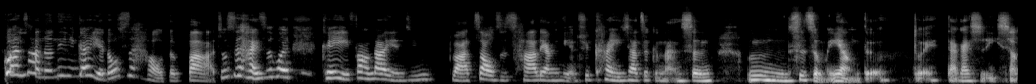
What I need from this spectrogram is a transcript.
观察能力应该也都是好的吧？就是还是会可以放大眼睛，把罩子擦亮一点，去看一下这个男生，嗯，是怎么样的。对，大概是以上。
